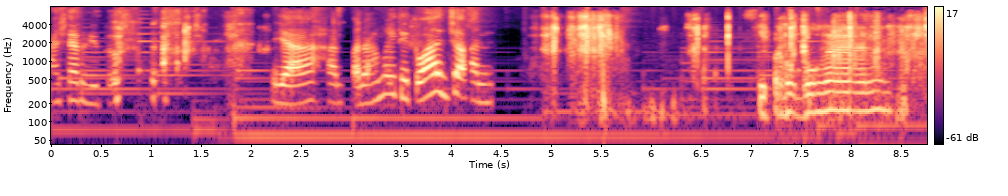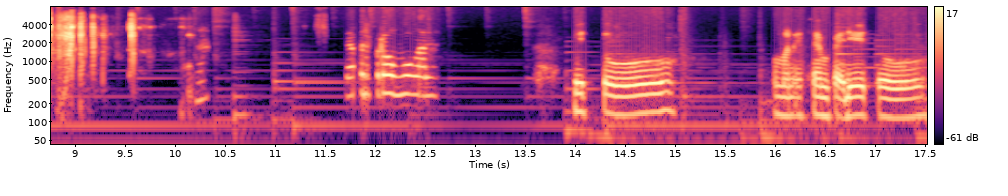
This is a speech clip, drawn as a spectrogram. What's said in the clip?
pacar gitu. Ya kan. Padahal mah itu itu aja kan. Si perhubungan. Siapa di perhubungan. Itu. Teman SMP dia itu.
